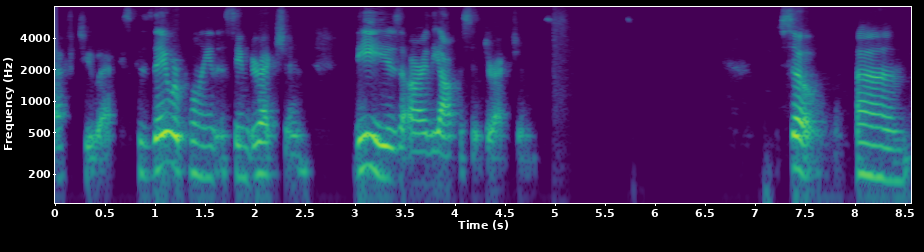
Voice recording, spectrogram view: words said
f2x because they were pulling in the same direction. These are the opposite directions. So um,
